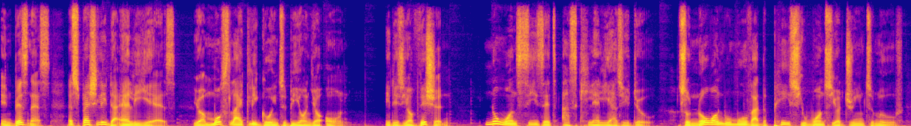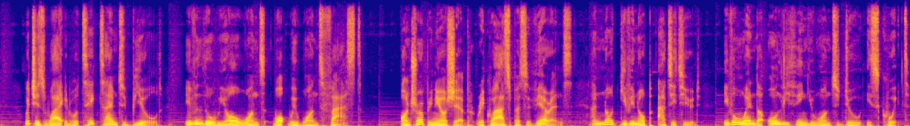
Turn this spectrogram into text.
In business, especially the early years, you are most likely going to be on your own. It is your vision. No one sees it as clearly as you do, so no one will move at the pace you want your dream to move, which is why it will take time to build even though we all want what we want fast. Entrepreneurship requires perseverance and not giving up attitude even when the only thing you want to do is quit.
